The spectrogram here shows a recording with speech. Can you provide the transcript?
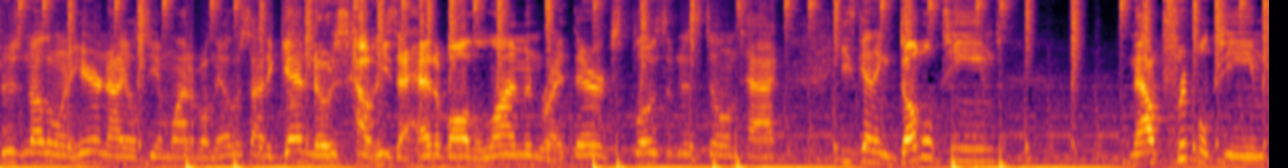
So here's another one here. Now you'll see him line up on the other side. Again, notice how he's ahead of all the linemen right there. Explosiveness still intact. He's getting double teamed, now triple teamed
